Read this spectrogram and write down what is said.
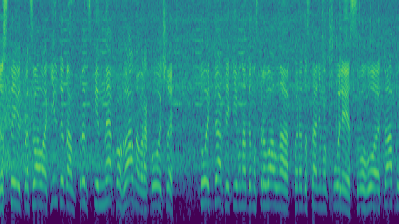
шести відпрацювала Гільдебранд. В принципі, непогано, враховуючи той темп, який вона демонструвала на передостанньому колі свого етапу,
